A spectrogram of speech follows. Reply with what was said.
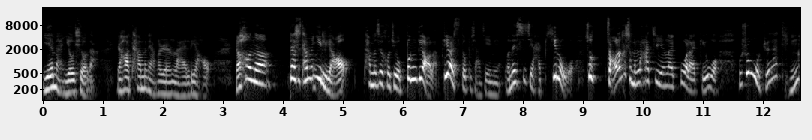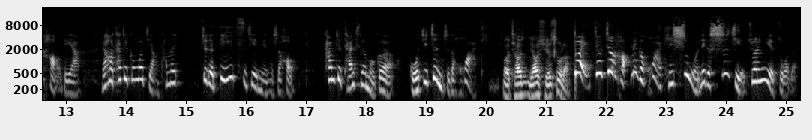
也蛮优秀的。然后他们两个人来聊，然后呢，但是他们一聊，他们最后就崩掉了，第二次都不想见面。我那师姐还批了我说找了个什么垃圾人来过来给我，我说我觉得他挺好的呀。然后他就跟我讲，他们这个第一次见面的时候，他们就谈起了某个国际政治的话题。哦，聊聊学术了，对，就正好那个话题是我那个师姐专业做的，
